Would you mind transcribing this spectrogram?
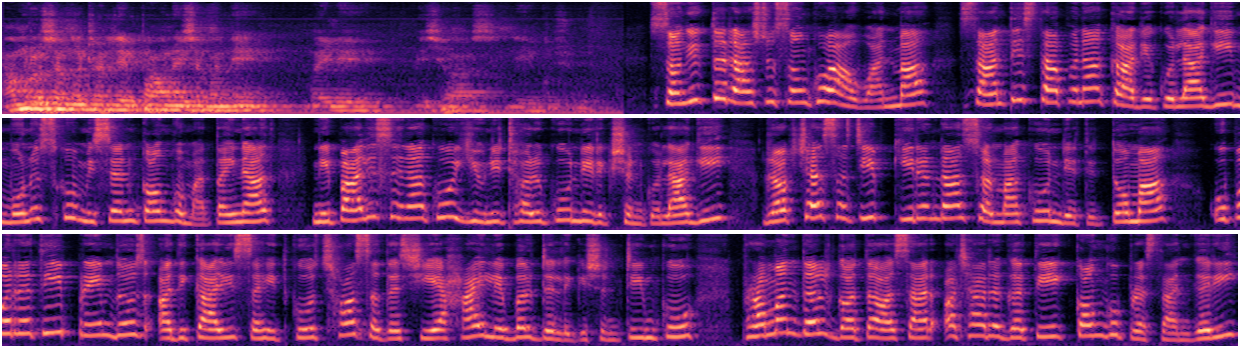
हाम्रो सङ्गठनले पाउनेछ भन्ने मैले विश्वास लिएको छु। संयुक्त राष्ट्रसङ्घको आह्वानमा शान्ति स्थापना कार्यको लागि मोनुस्को मिसन कङ्गोमा तैनात नेपाली सेनाको युनिटहरूको निरीक्षणको लागि रक्षा सचिव किरणराज शर्माको नेतृत्वमा उपरथी प्रेमध्वज अधिकारी सहितको छ सदस्यीय हाई लेभल डेलिगेसन टिमको भ्रमण दल गत असार अठार गते कङ्गो प्रस्थान गरी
